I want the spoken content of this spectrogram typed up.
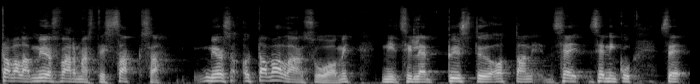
tavallaan myös varmasti Saksa myös tavallaan Suomi, niin sille pystyy ottamaan, se, se, niin kuin, se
